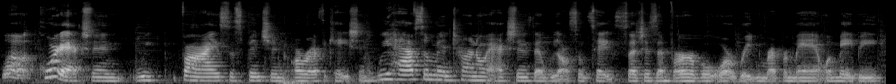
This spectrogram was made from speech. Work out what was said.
Well, court action, we fine, suspension, or revocation. We have some internal actions that we also take, such as a verbal or written reprimand, or maybe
